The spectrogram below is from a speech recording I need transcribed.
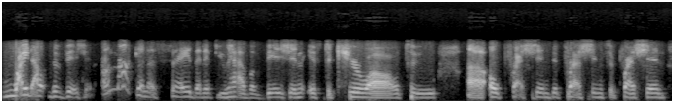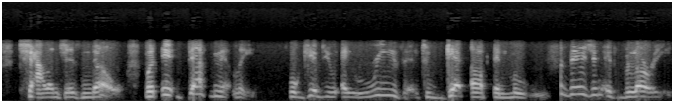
write out the vision. I'm not going to say that if you have a vision, it's to cure all to uh, oppression, depression, suppression, challenges. No. But it definitely will give you a reason to get up and move. The vision is blurry.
